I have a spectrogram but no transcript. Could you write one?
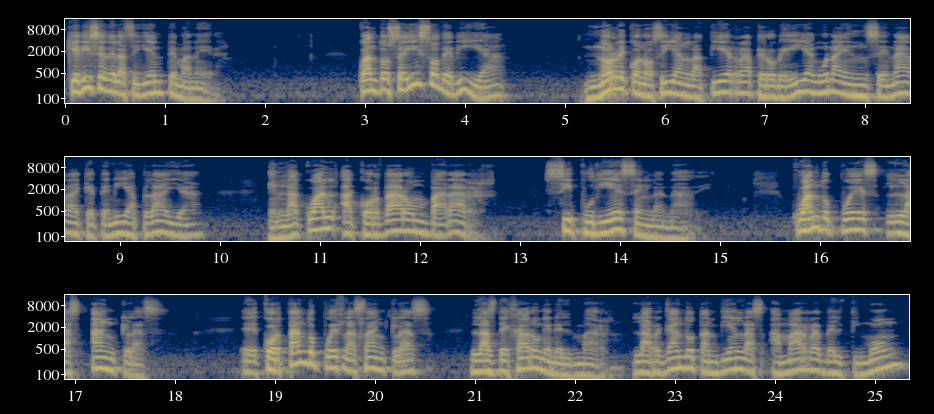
que dice de la siguiente manera, cuando se hizo de día, no reconocían la tierra, pero veían una ensenada que tenía playa, en la cual acordaron varar si pudiesen la nave. Cuando pues las anclas, eh, cortando pues las anclas, las dejaron en el mar, largando también las amarras del timón,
